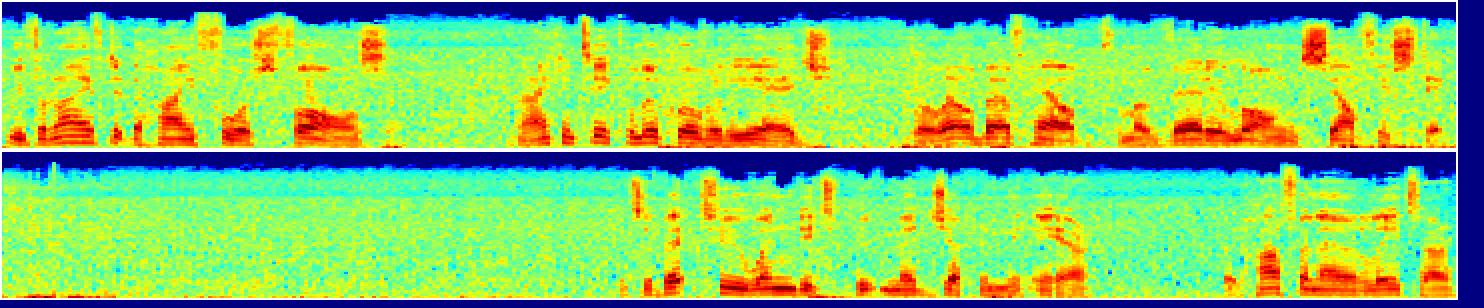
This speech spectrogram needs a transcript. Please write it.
We've arrived at the High Force Falls, and I can take a look over the edge with a little bit of help from a very long selfie stick. It's a bit too windy to put Midge up in the air, but half an hour later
